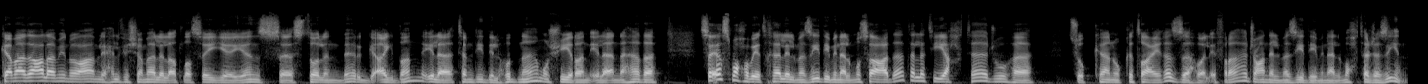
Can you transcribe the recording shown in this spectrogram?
كما دعا الأمين العام لحلف شمال الأطلسي ينس ستولنبرغ أيضا إلى تمديد الهدنة مشيرا إلى أن هذا سيسمح بإدخال المزيد من المساعدات التي يحتاجها سكان قطاع غزة والإفراج عن المزيد من المحتجزين.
